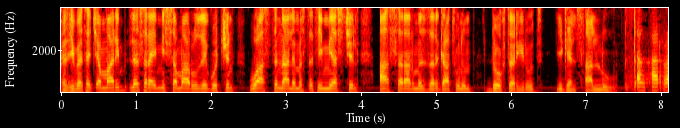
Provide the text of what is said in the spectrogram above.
ከዚህ በተጨማሪም ለስራ የሚሰማሩ ዜጎችን ዋስትና ለመስጠት የሚያስችል አሰራር መዘርጋቱንም ዶክተር ሂሩት ይገልጻሉ። ጠንካራ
